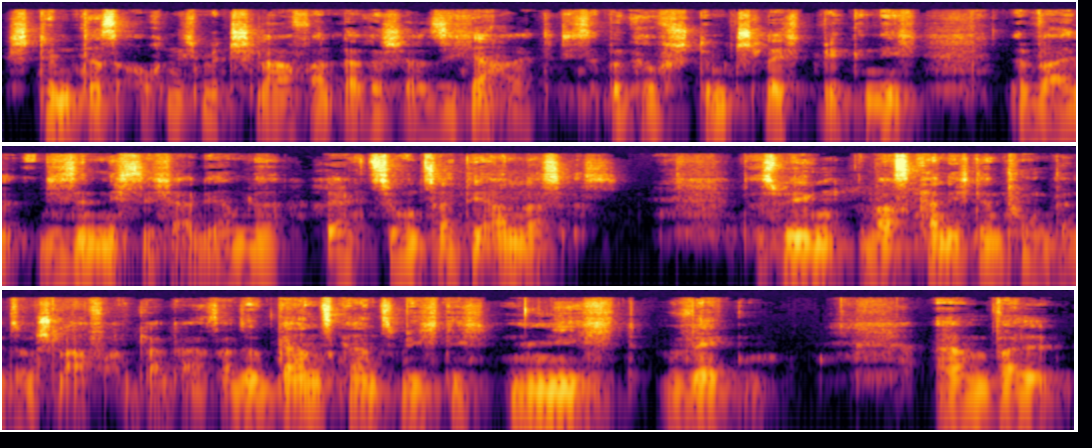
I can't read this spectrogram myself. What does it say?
stimmt das auch nicht mit schlafwandlerischer Sicherheit. Dieser Begriff stimmt schlechtweg nicht, weil die sind nicht sicher. Die haben eine Reaktionszeit, die anders ist. Deswegen, was kann ich denn tun, wenn so ein Schlafwandler da ist? Also ganz, ganz wichtig, nicht wecken. Ähm, weil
